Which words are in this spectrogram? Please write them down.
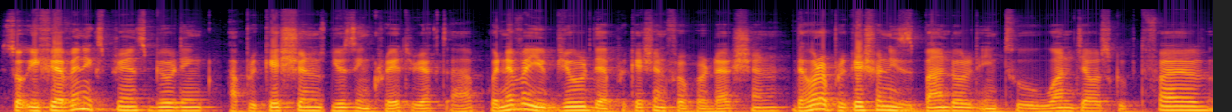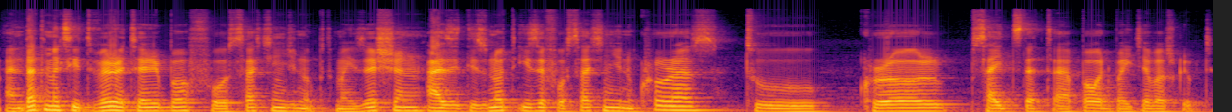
So if you have any experience building applications using Create React App, whenever you build the application for production, the whole application is bundled into one JavaScript file, and that makes it very terrible for search engine optimization as it is not easy for search engine crawlers to crawl sites that are powered by JavaScript.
